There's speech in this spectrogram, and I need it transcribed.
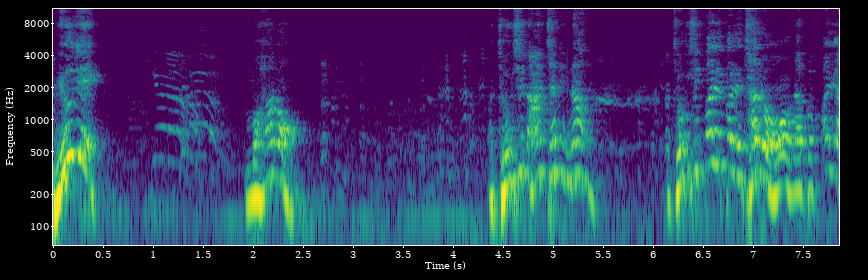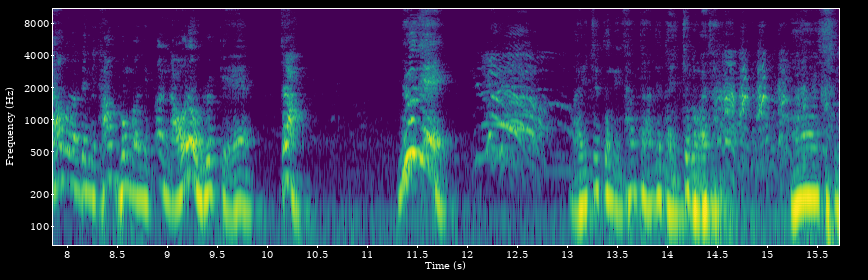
뮤직! 뭐 하노? 아, 정신 안 차리나? 정신 빨리빨리 차려. 나 빨리 하고 난 다음에 다음 본방에 빨리 나오라고 그럴게. 자, 뮤직! 아, 이쪽 동네 상태 안 좋다. 이쪽으로 가자. 아씨,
